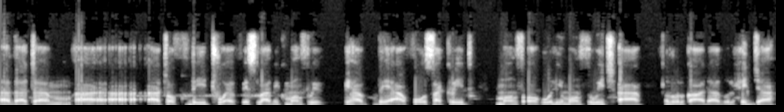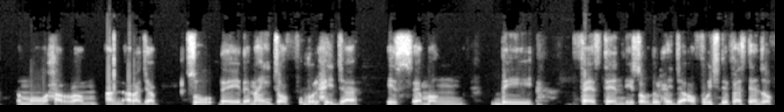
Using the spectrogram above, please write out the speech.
uh, that um, uh, out of the 12 Islamic months we, we have, there are four sacred months or holy months, which are Dhul Qa'dah, Dhul Hijjah, Muharram, and Rajab. So the, the night of Dhul Hijjah is among the first 10 days of Dhul Hijjah, of which the first 10 of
